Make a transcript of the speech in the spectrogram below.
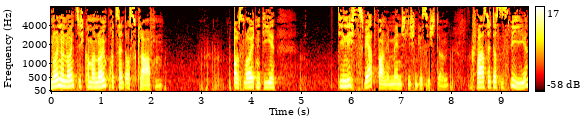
99,9 Prozent aus Sklaven. Aus Leuten, die, die nichts wert waren im menschlichen Gesichtern. Quasi das ist wie,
